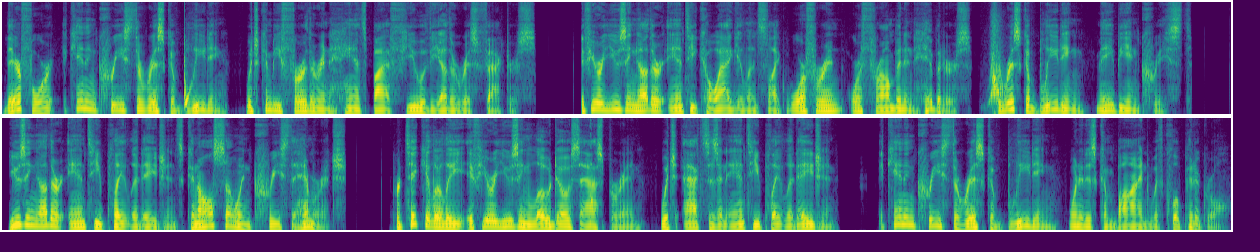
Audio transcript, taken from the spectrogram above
therefore, it can increase the risk of bleeding, which can be further enhanced by a few of the other risk factors. If you are using other anticoagulants like warfarin or thrombin inhibitors, the risk of bleeding may be increased. Using other antiplatelet agents can also increase the hemorrhage, particularly if you are using low-dose aspirin, which acts as an antiplatelet agent. It can increase the risk of bleeding when it is combined with clopidogrel.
